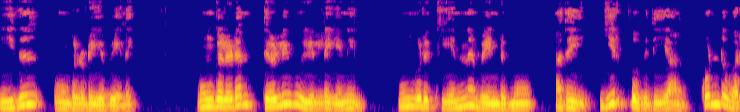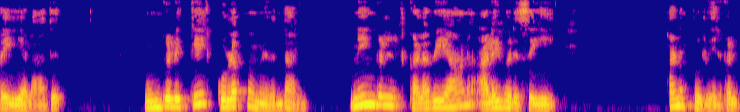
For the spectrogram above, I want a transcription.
இது உங்களுடைய வேலை. உங்களிடம் தெளிவு இல்லையெனில் உங்களுக்கு என்ன வேண்டுமோ அதை ஈர்ப்பு விதியால் கொண்டு வர இயலாது. உங்களுக்கே குழப்பம் இருந்தால் நீங்கள் கலவையான அலைவரிசையை அனுப்புவீர்கள்.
